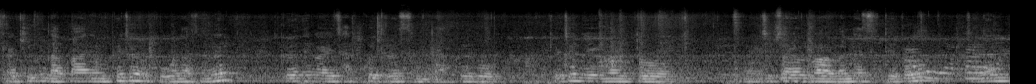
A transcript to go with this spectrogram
그러니까 기분 나빠하는 표정을 보고 나서는 그런 생각이 자꾸 들었습니다. 그리고 결정적인 또 어, 집사람과 만났을 때도 저는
